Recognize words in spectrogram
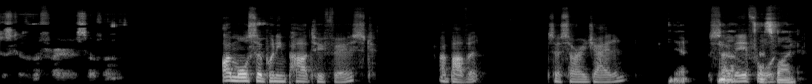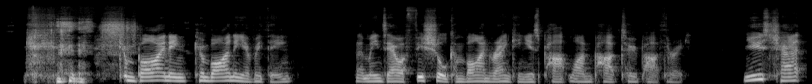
just because of the Fredo stuff. And I'm also putting part two first, above it. So sorry, Jaden. Yeah. So No, therefore, that's fine. combining combining everything, that means our official combined ranking is part one, part two, part three. News chat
